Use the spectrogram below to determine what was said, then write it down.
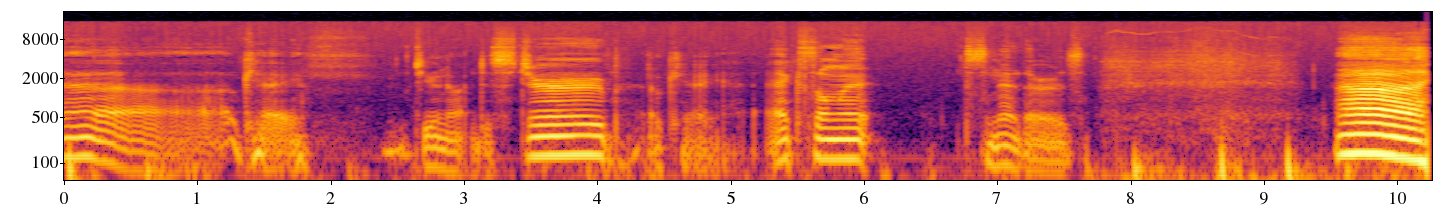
Uh, okay. Do not disturb. Okay. Excellent. Smithers. Uh,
